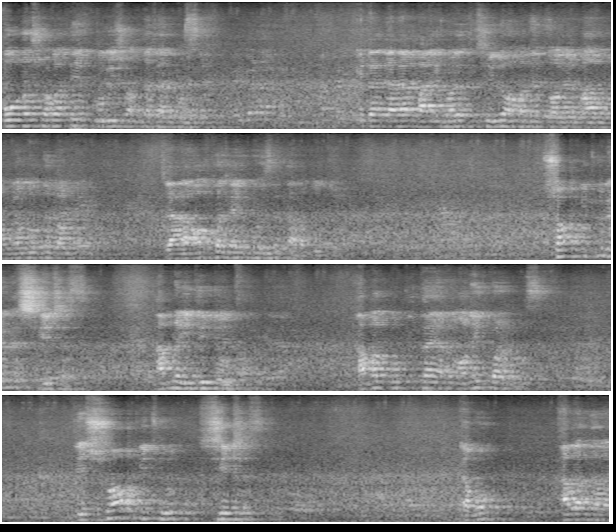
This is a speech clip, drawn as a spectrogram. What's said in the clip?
পৌরসভাতে পুলিশ অত্যাচার করছে। এটা যারা বাড়ি ঘরে ছিল আমাদের দলের মা মনে বলতে পারবে, যারা অত্যাচার করেছে তারা বলতে পারবে। সব কিছুর একটা শেষ আছে। আমরা এটাই বলতাম আমার বক্তৃতায় আমি অনেকবার বলছি যে সব কিছু শেষ আছে। এবং আল্লাহ তারা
